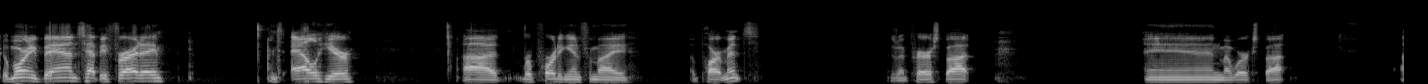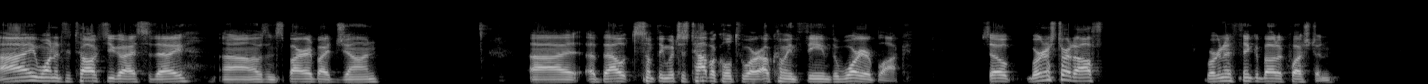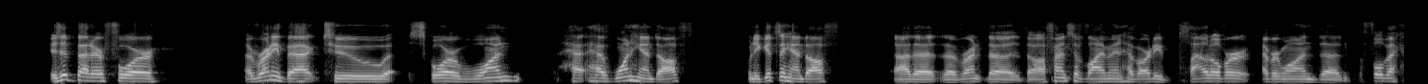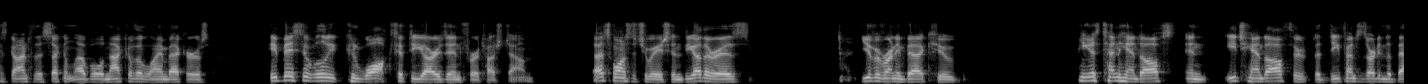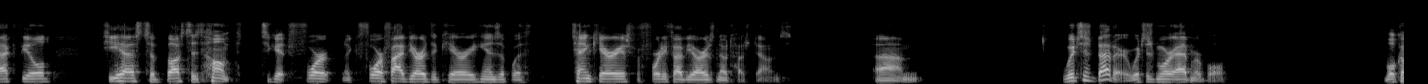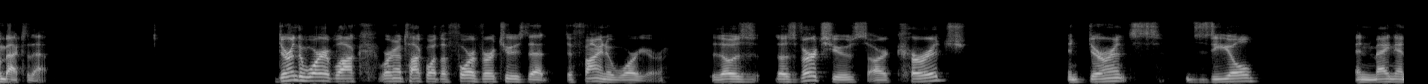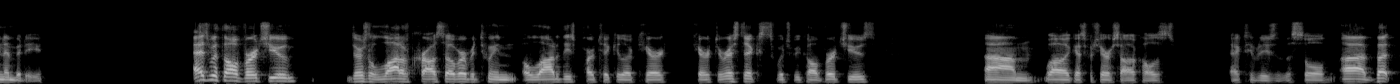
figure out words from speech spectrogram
Good morning, bands. Happy Friday. It's Al here, uh, reporting in from my apartment. There's my prayer spot and my work spot. I wanted to talk to you guys today. Uh, I was inspired by John uh, about something which is topical to our upcoming theme, the warrior block. So we're going to start off. We're going to think about a question. Is it better for a running back to score one, ha- have one handoff. When he gets a handoff, uh, the the run the the offensive linemen have already plowed over everyone. The, the fullback has gone to the second level, knocked over the linebackers. He basically can walk 50 yards in for a touchdown. That's one situation. The other is you have a running back who he has 10 handoffs, and each handoff, the defense is already in the backfield. He has to bust his hump to get four like four or five yards of carry. He ends up with 10 carries for 45 yards, no touchdowns. Um, which is better? Which is more admirable? We'll come back to that. During the warrior block, we're going to talk about the four virtues that define a warrior. Those those virtues are courage, endurance, zeal, and magnanimity. As with all virtue, there's a lot of crossover between a lot of these particular char- characteristics, which we call virtues. Um, well, I guess which Aristotle calls activities of the soul. Uh, but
